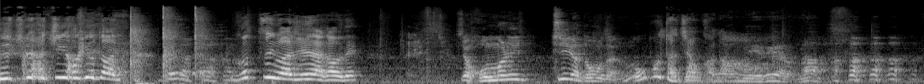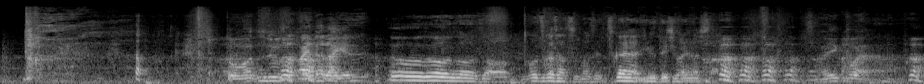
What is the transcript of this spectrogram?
ー、えつくや血吐きよった。えごっつい真面目な顔で。じゃあほんまにチーやと思ったの？思ったんちゃうかな。あ見えるやろな。トマトジュース入っただけでそうそうそうそう。大塚さんすみません。使えないに言うてしまいました。最高やな。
